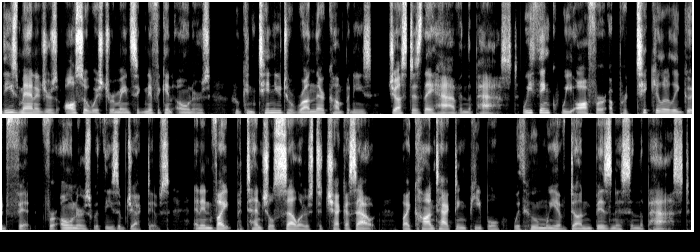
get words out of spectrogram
these managers also wish to remain significant owners who continue to run their companies just as they have in the past. We think we offer a particularly good fit for owners with these objectives and invite potential sellers to check us out by contacting people with whom we have done business in the past.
